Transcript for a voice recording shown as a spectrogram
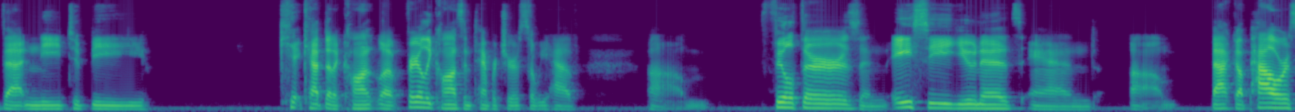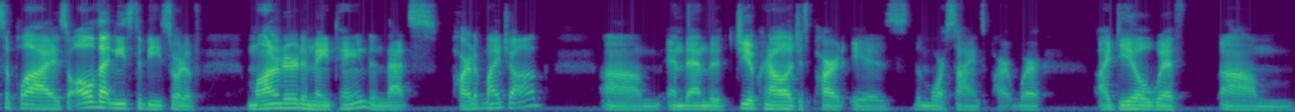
that need to be kept at a con- uh, fairly constant temperature. So we have um, filters and AC units and um, backup power supplies. So all of that needs to be sort of monitored and maintained, and that's part of my job. Um, and then the geochronologist part is the more science part, where I deal with um,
